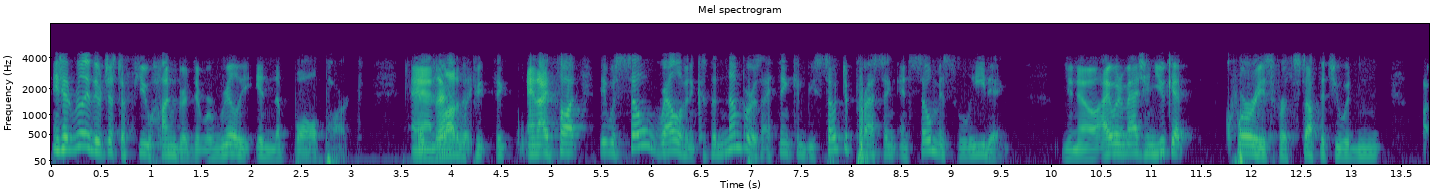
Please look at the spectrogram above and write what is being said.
And he said, really, there were just a few hundred that were really in the ballpark. And exactly. a lot of the people, and I thought it was so relevant because the numbers I think can be so depressing and so misleading. You know, I would imagine you get queries for stuff that you would uh,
